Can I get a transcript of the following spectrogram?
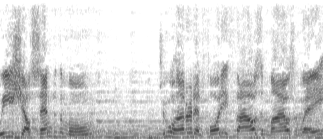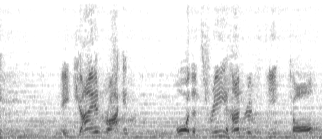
we shall send to the moon, 240,000 miles away, a giant rocket more than 300 feet tall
